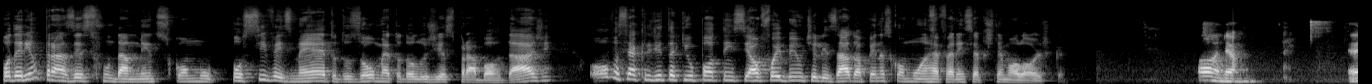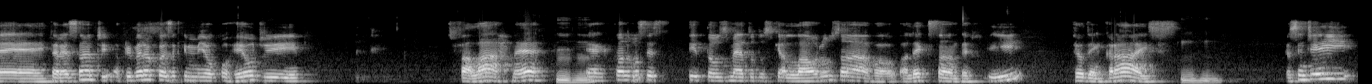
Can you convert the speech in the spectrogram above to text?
poderiam trazer esses fundamentos como possíveis métodos ou metodologias para abordagem? Ou você acredita que o potencial foi bem utilizado apenas como uma referência epistemológica? Olha, é interessante. A primeira coisa que me ocorreu de, falar, né, uhum. é quando você cita os métodos que a Laura usava, o Alexander e Feldenkrais, uhum. Eu senti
